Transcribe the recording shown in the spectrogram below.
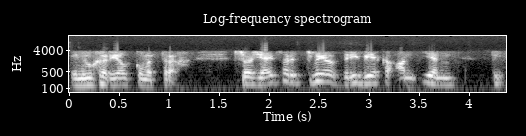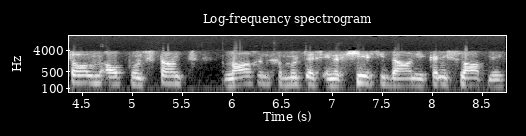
en hoe gereeld kom dit terug so as jy vir 2 of 3 weke aan een totaal en al konstant laag in gemoed is, energie is nie daar nie, jy kan nie slaap nie,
